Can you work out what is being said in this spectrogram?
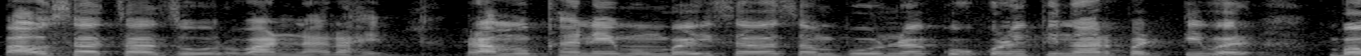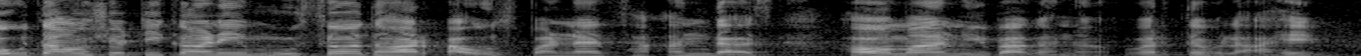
पावसाचा जोर वाढणार आहे. प्रामुख्याने मुंबईसह संपूर्ण कोकण किनारपट्टीवर बहुतांश ठिकाणी मुसळधार पाऊस पडण्याचा अंदाज हवामान विभागानं वर्तवला आहे.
